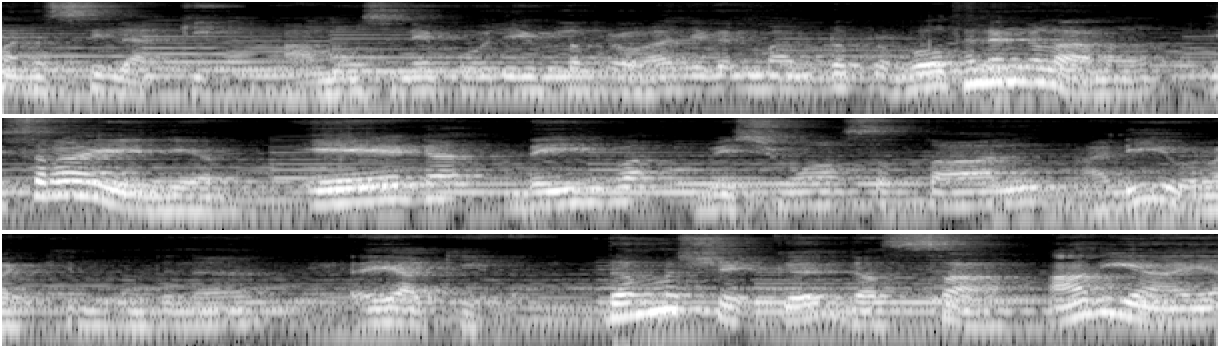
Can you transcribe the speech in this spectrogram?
മനസ്സിലാക്കി. ആമോസിനെ പോലെയുള്ള പ്രവാചകന്മാരുടെ പ്രബോധനങ്ങളാണ് ഇസ്രായേലിയർ ഏക ദൈവ വിശ്വാസത്താൽ അടിയുറയ്ക്കുന്നതിന് ഇടയാക്കിയത്. ദമ്മശെക്ക് ഗസ ആദിയായ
